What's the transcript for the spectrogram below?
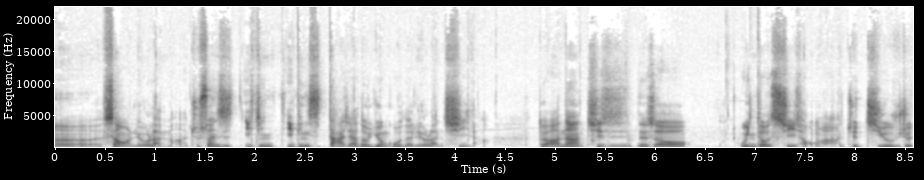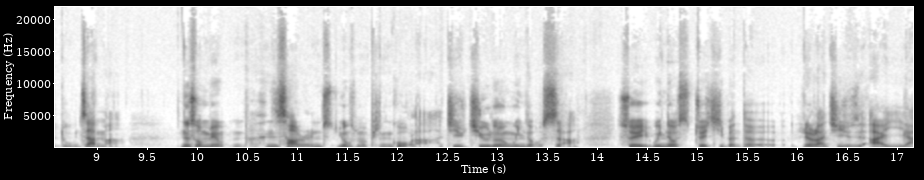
呃上网浏览嘛，就算是已经一定是大家都用过的浏览器啦，对啊，那其实那时候 Windows 系统啊，就几乎就独占嘛。那时候没有很少人用什么苹果啦，几几乎都用 Windows 啦，所以 Windows 最基本的浏览器就是 IE 啦。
